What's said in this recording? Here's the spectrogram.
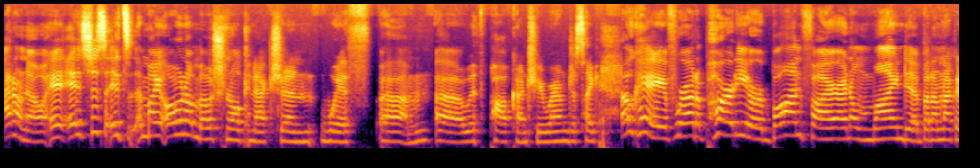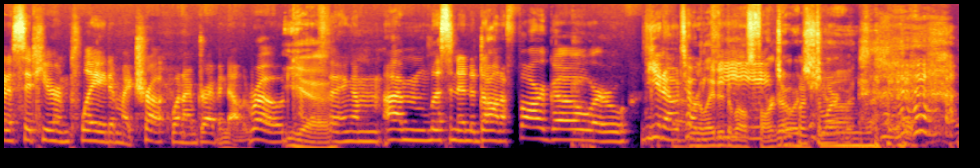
I don't know. It, it's just it's my own emotional connection with um uh with pop country where I'm just like, okay, if we're at a party or a bonfire, I don't mind it, but I'm not gonna sit here and play it in my truck when I'm driving down the road. Kind Yeah. Of thing. I'm I'm listening to Donna Fargo or you know Toby Related to Wells Fargo? George question mark? Jones.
